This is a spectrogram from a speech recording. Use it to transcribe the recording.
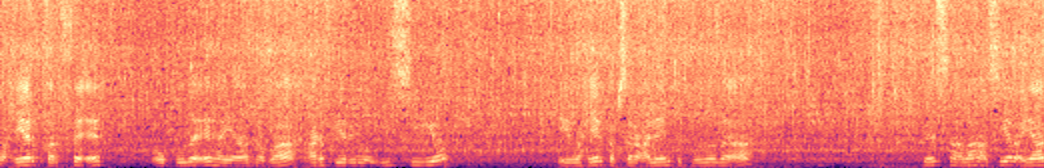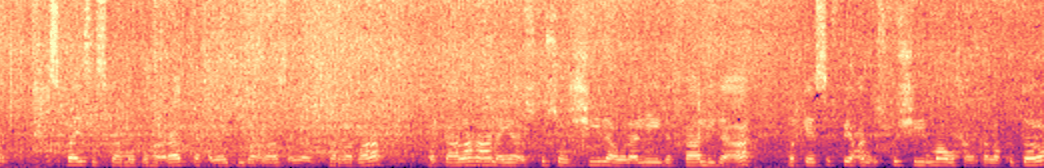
waxyar qarfe ah oo budo ah ayaan rabaa. Caraf yar inuu ii siiyo. Iyo waxyar kabsar caleenta budada ah. Bes halahaas yar ayaan spiceska ama buhaaraadka xawaajiga halahaas ayaan ka rabaa. Marka halahaan ayaan isku soo shiilaa walaaleyga qaaliga ah markay si fiican isku shiilmaa waxaan kala ku daro.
